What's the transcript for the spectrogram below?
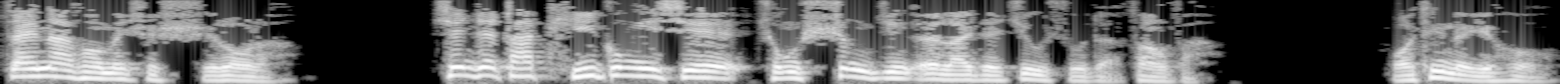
在那方面是失落了。现在他提供一些从圣经而来的救赎的方法，我听了以后，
